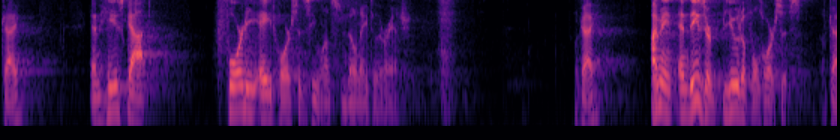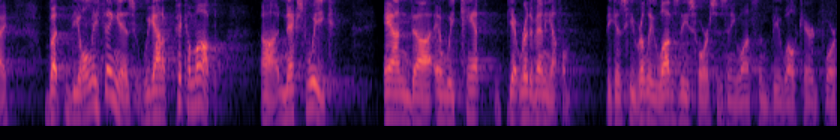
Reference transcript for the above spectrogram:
okay? And he's got 48 horses he wants to donate to the ranch. Okay? I mean, and these are beautiful horses, okay? But the only thing is, we got to pick them up uh, next week, and, uh, and we can't get rid of any of them because he really loves these horses and he wants them to be well cared for.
